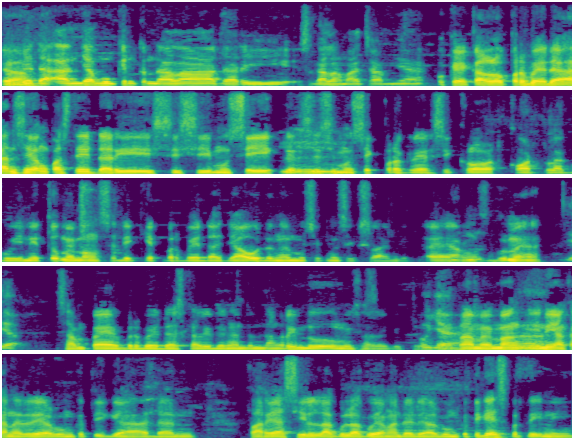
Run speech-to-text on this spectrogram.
Ya. Perbedaannya mungkin kendala dari segala macamnya. Oke, okay, kalau perbedaan sih yang pasti dari sisi musik, dari hmm. sisi musik progresi chord chord lagu ini tuh memang sedikit berbeda jauh dengan musik-musik selanjutnya eh, yang hmm. sebelumnya. Yeah. Sampai berbeda sekali dengan tentang rindu misalnya gitu. Oh, yeah. Karena memang uh. ini akan ada di album ketiga dan variasi lagu-lagu yang ada di album ketiga seperti ini.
